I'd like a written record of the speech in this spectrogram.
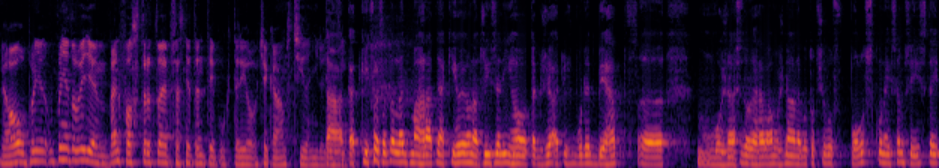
Jo, úplně, úplně to vidím. Ben Foster to je přesně ten typ, u kterého očekávám střílení do dětí. Tak a Kiefer Sutherland má hrát nějakého jeho nadřízeného, takže ať už bude běhat, eh, možná si to hrává možná, nebo točilo v Polsku, nejsem si jistý,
